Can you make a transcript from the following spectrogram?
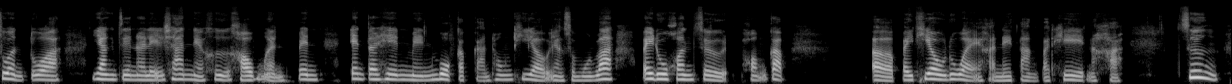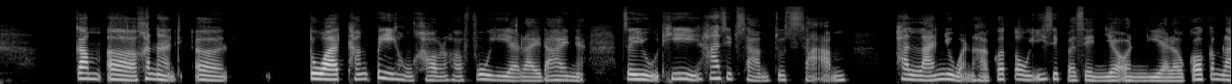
ส่วนตัว Young Generation เนี่ยคือเขาเหมือนเป็นเอนเทอร์เทนเมนต์บวกกับการท่องเที่ยว อย่างสมมุติว่าไปดูคอนเสิร์ตพร้อมกับไปเที่ยวด้วยค่ะในต่างประเทศนะคะ ซึ่งกำ เอ่อขณะเอ่อ ตัวทั้งปีของเขานะคะ full year รายได้เนี่ย จะอยู่ที่ 53.3 พันล้านหยวนนะคะก็โต 20% year on year แล้วก็กำไร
